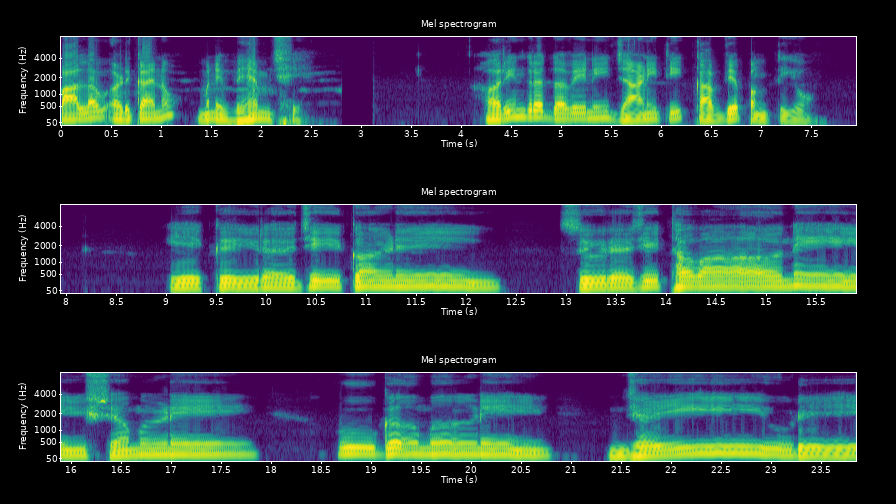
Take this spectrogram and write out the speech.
પાલવ અડકાનો મને વહેમ છે. હરીન્દ્ર દવેની જાણીતી કાવ્ય પંક્તિઓ. એક રજી કણે સૂરજી થવાને શમણે ઉગમણે જઈ ઉડે.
